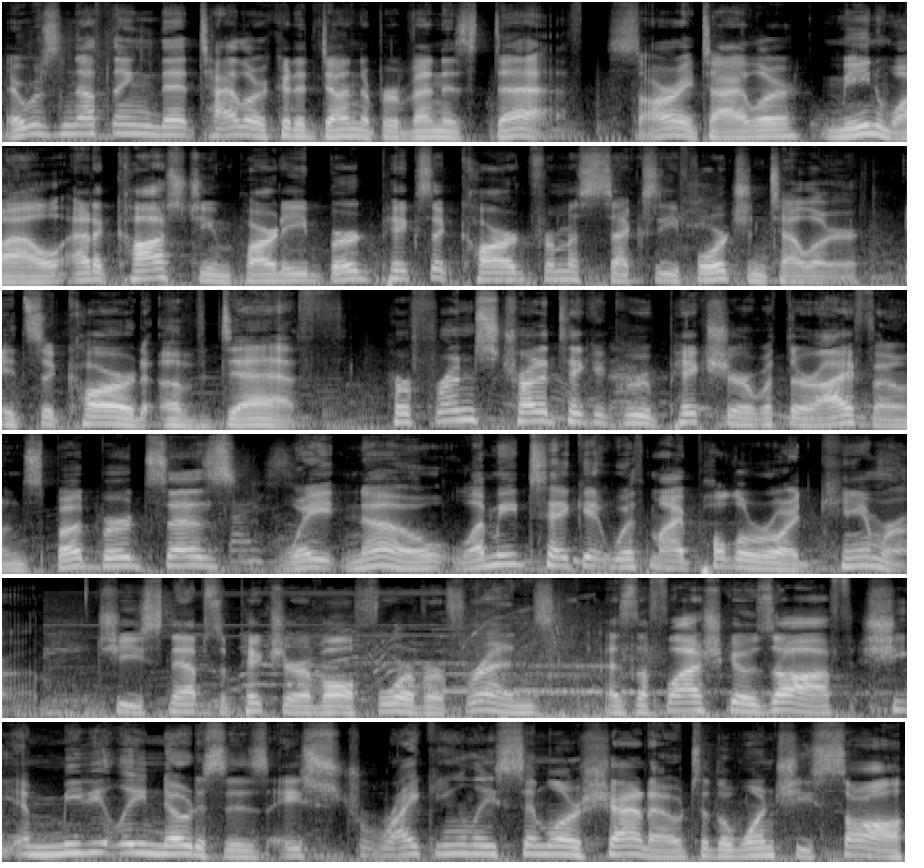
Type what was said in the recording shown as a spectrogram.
there was nothing that Tyler could have done to prevent his death. Sorry, Tyler. Meanwhile, at a costume party, Bird picks a card from a sexy fortune teller. It's a card of death. Her friends try to take a group picture with their iPhones, but Bird says, wait, no, let me take it with my Polaroid camera. She snaps a picture of all four of her friends. As the flash goes off, she immediately notices a strikingly similar shadow to the one she saw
